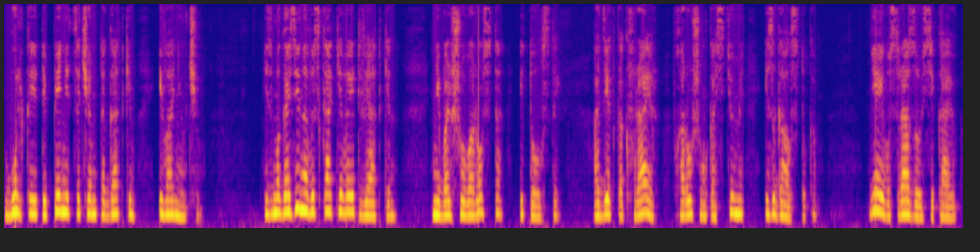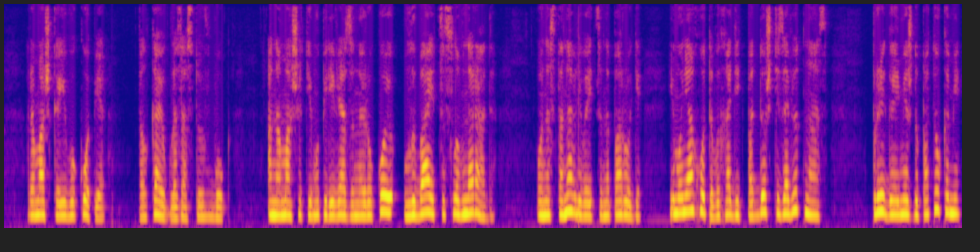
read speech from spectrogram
булькает и пенится чем-то гадким и вонючим. Из магазина выскакивает Вяткин, небольшого роста и толстый, одет как фраер в хорошем костюме и с галстуком. Я его сразу усекаю, ромашка его копия, толкаю глазастую в бок. Она машет ему перевязанной рукой, улыбается, словно рада. Он останавливается на пороге, ему неохота выходить под дождь и зовет нас. Прыгая между потоками,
